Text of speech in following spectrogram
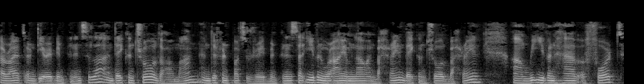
arrived on the Arabian Peninsula and they controlled Oman and different parts of the Arabian Peninsula. Even where I am now in Bahrain, they controlled Bahrain. Um, we even have a fort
